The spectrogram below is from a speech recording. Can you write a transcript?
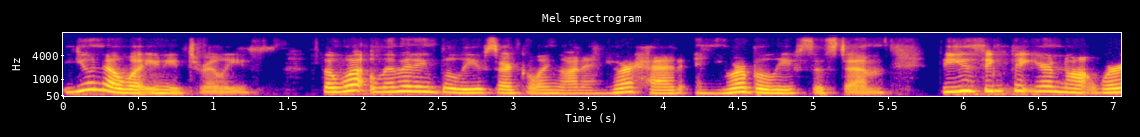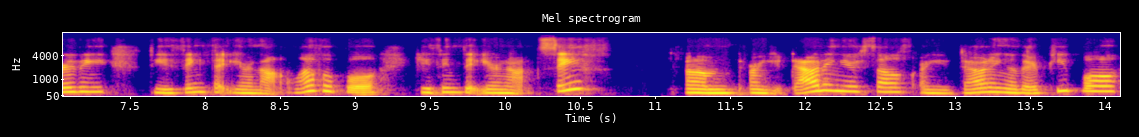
You know what you need to release. So, what limiting beliefs are going on in your head, in your belief system? Do you think that you're not worthy? Do you think that you're not lovable? Do you think that you're not safe? Um, are you doubting yourself? Are you doubting other people?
